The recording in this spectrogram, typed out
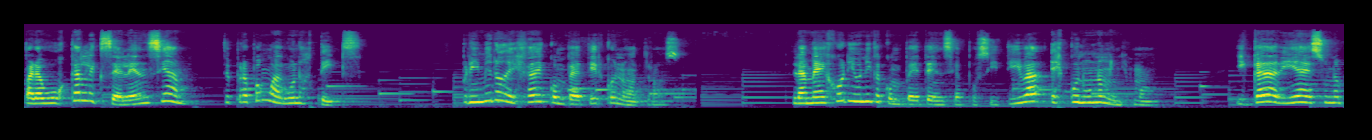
Para buscar la excelencia, te propongo algunos tips. Primero, deja de competir con otros. La mejor y única competencia positiva es con uno mismo. Y cada día es una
